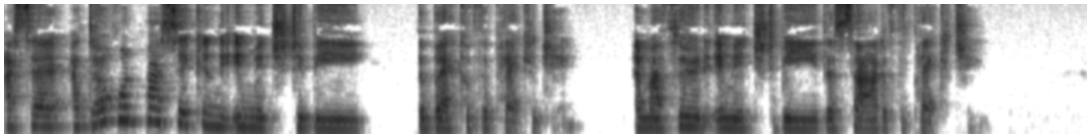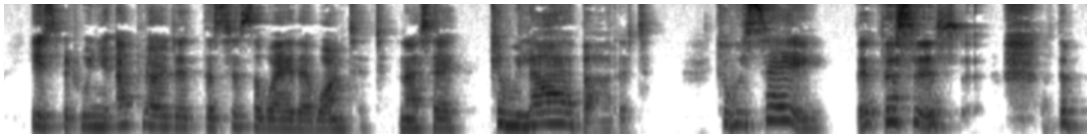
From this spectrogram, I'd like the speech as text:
I say, I don't want my second image to be the back of the packaging and my third image to be the side of the packaging. Yes, but when you upload it, this is the way they want it. And I say, can we lie about it? Can we say that this is the,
